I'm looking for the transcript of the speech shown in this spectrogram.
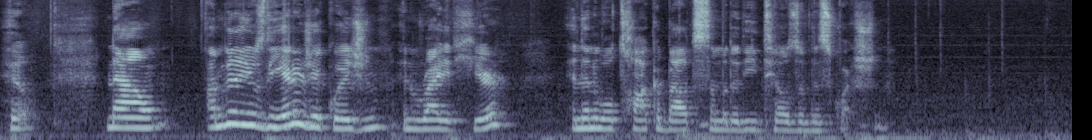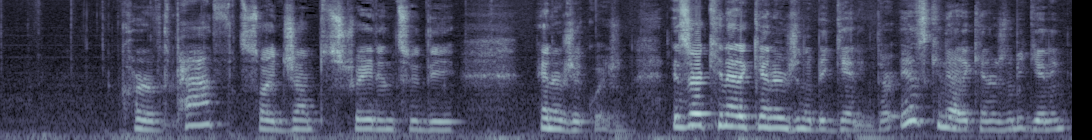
hill. Now, I'm going to use the energy equation and write it here, and then we'll talk about some of the details of this question. Curved path, so I jump straight into the energy equation. Is there kinetic energy in the beginning? There is kinetic energy in the beginning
